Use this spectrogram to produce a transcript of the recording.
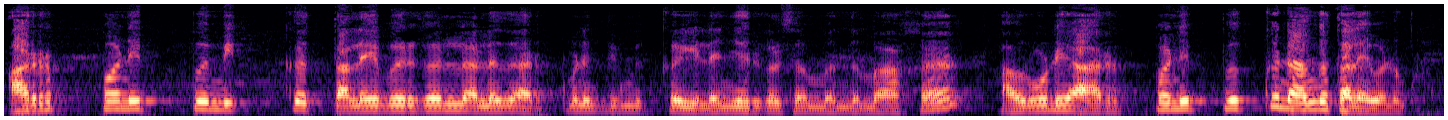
அர்ப்பணிப்பு மிக்க தலைவர்கள் அல்லது அர்ப்பணிப்பு மிக்க இளைஞர்கள் சம்பந்தமாக அவருடைய அர்ப்பணிப்புக்கு நாங்கள் தலைவனுக்கும்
